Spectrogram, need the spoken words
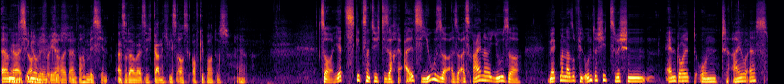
Ähm, Ja, das ignorieren wir heute einfach ein bisschen. Also da weiß ich gar nicht, wie es aufgebaut ist. Ja. So, jetzt gibt's natürlich die Sache, als User, also als reiner User, merkt man da so viel Unterschied zwischen Android und iOS?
